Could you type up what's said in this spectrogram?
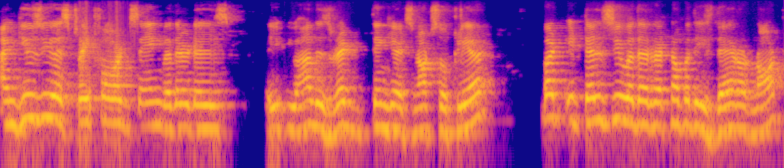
and gives you a straightforward saying whether it is, you have this red thing here, it's not so clear, but it tells you whether retinopathy is there or not.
